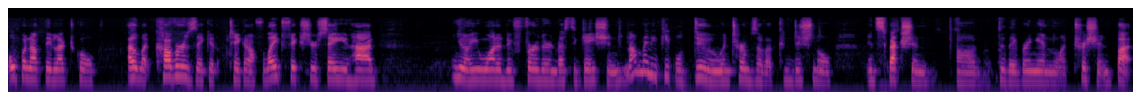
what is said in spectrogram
open up the electrical outlet covers. They could take it off light fixture. Say you had you know you want to do further investigation. Not many people do in terms of a conditional inspection. Uh, do they bring in an electrician? But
